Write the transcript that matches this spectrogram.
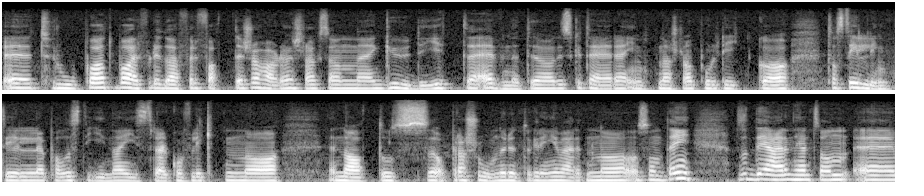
eh, tro på at bare fordi du er forfatter, så har du en slags sånn eh, gudegitt eh, evne til å diskutere internasjonal politikk og ta stilling til Palestina-Israel-konflikten og Natos operasjoner rundt omkring i verden og, og sånne ting. Altså, det er en helt sånn eh,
